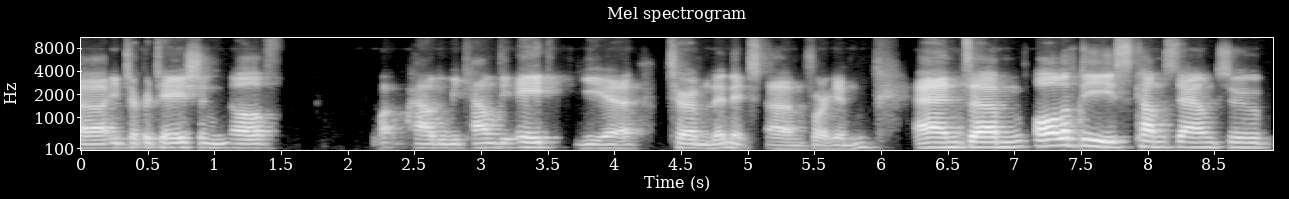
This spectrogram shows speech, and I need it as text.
uh, interpretation of how do we count the eight year term limit um, for him. And um, all of these comes down to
